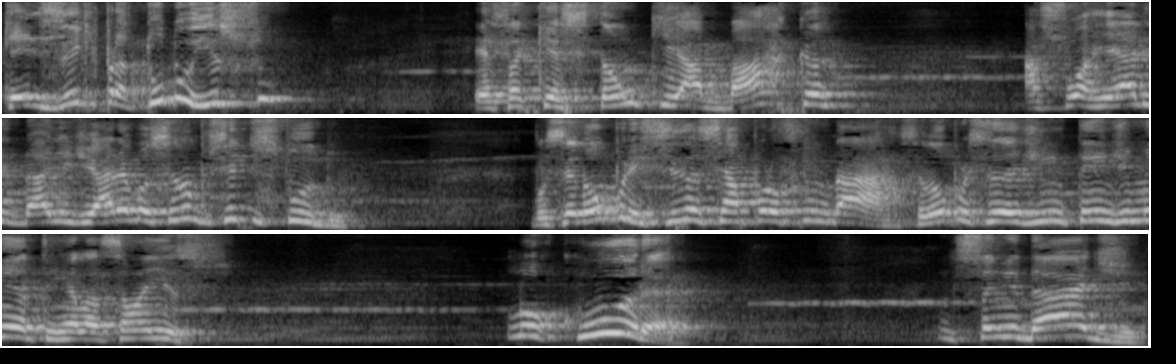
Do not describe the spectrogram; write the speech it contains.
Quer dizer que para tudo isso, essa questão que abarca a sua realidade diária, você não precisa de estudo. Você não precisa se aprofundar, você não precisa de entendimento em relação a isso. Loucura, insanidade.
